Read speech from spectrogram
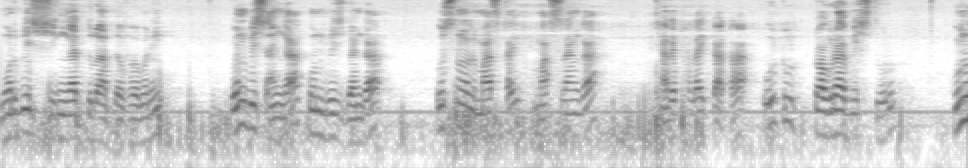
মোর বিষ সিঙ্গার দুলা ভবানী। কোন বিষ আঙ্গা, কোন বিষ ব্যাঙ্গা? উষ্ণল মাছ খাই মাছরাঙ্গা ঝাড়ে ফেলায় কাটা। উটুট টগরা বিষ তোর কোনো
